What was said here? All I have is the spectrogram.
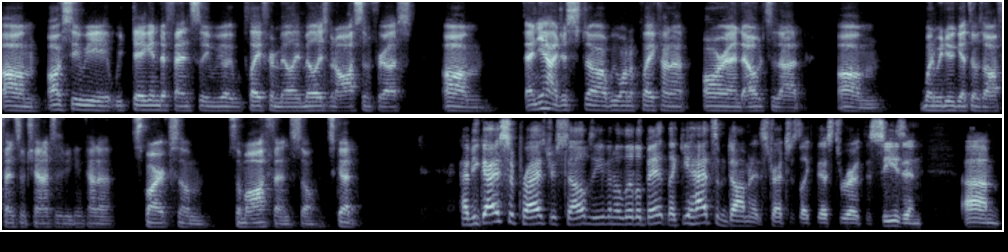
um, obviously we we dig in defensively. We, play for Millie. Millie's been awesome for us. Um, and yeah, just uh, we want to play kind of our end out so that um, when we do get those offensive chances, we can kind of spark some some offense. So it's good. Have you guys surprised yourselves even a little bit? Like you had some dominant stretches like this throughout the season, um,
